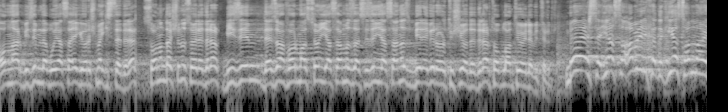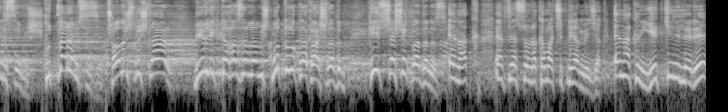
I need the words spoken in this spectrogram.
Onlar bizimle bu yasayı görüşmek istediler. Sonunda şunu söylediler. Bizim dezenformasyon yasamızla sizin yasanız birebir örtüşüyor dediler. Toplantıyı öyle bitirdik. Meğerse yasa Amerika'daki yasanın aynısıymış. Kutlarım sizi. Çalışmışlar, birlikte hazırlamış. Mutlulukla karşıladım. Hiç şaşırtmadınız. ENAK enflasyon rakamı açıklayamayacak. ENAK'ın yetkilileri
